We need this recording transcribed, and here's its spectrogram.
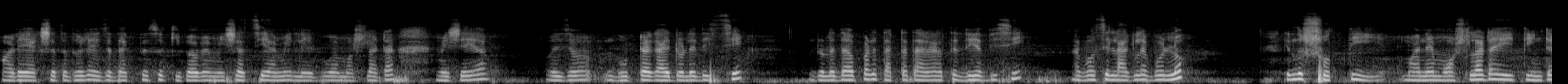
পরে একসাথে ধরে এই যে দেখতেছো কীভাবে মেশাচ্ছি আমি, লেবু আর মশলাটা মিশিয়ে ওই যে ভুট্টার গায়ে ডলে দিচ্ছি। ডলে দেওয়ার পরে তারটা তার হাতে দিয়ে দিছি। আর বলছি, লাগলে বলল। কিন্তু সত্যি মানে মশলাটা এই তিনটা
